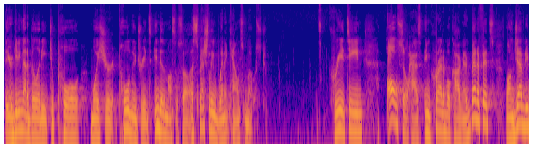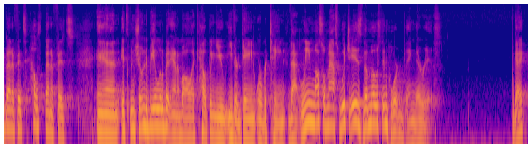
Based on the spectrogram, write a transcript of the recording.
that you're getting that ability to pull moisture, pull nutrients into the muscle cell, especially when it counts most. Creatine also has incredible cognitive benefits, longevity benefits, health benefits, and it's been shown to be a little bit anabolic, helping you either gain or retain that lean muscle mass, which is the most important thing there is. Okay?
